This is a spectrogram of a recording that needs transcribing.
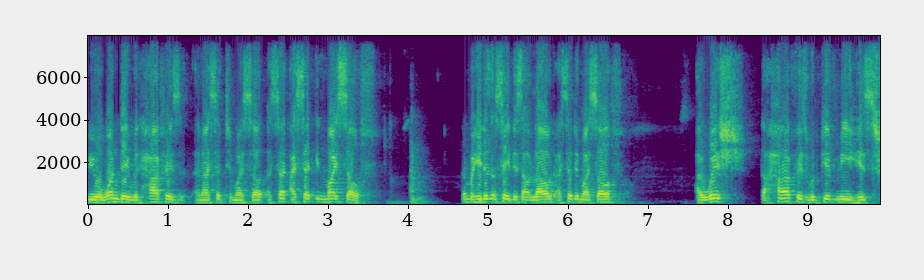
we were one day with Hafiz and I said to myself, I said, I said in myself, Remember, he doesn't say this out loud. I said in myself, I wish that Hafiz would give me his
